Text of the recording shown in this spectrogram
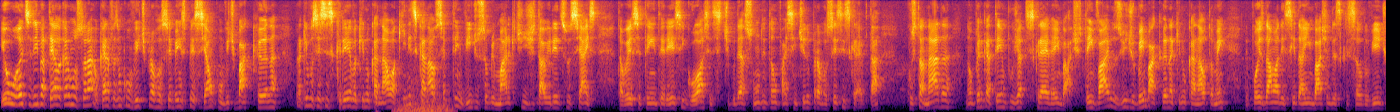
eu antes de ir para a tela, quero mostrar, eu quero fazer um convite para você bem especial, um convite bacana, para que você se inscreva aqui no canal. Aqui nesse canal sempre tem vídeos sobre marketing digital e redes sociais. Talvez você tenha interesse e goste desse tipo de assunto, então faz sentido para você se inscreve, tá? Custa nada, não perca tempo, já te inscreve aí embaixo. Tem vários vídeos bem bacanas aqui no canal também. Depois dá uma descida aí embaixo na descrição do vídeo.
